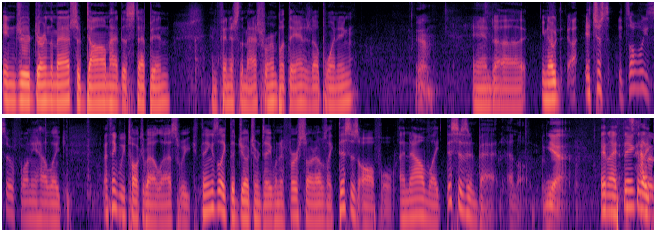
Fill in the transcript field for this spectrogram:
injured during the match, so Dom had to step in and finish the match for him, but they ended up winning. Yeah. And uh, you know, it's just it's always so funny how like I think we talked about it last week. Things like the Judgment Day when it first started, I was like, "This is awful," and now I'm like, "This isn't bad at all." Yeah. And I think like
